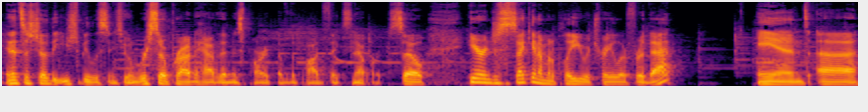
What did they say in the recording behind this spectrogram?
And it's a show that you should be listening to. And we're so proud to have them as part of the Podfix network. So, here in just a second, I'm going to play you a trailer for that. And uh,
